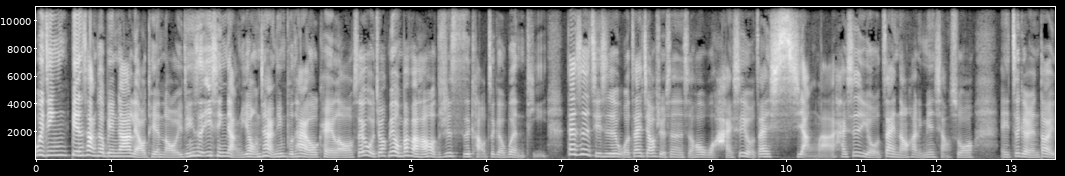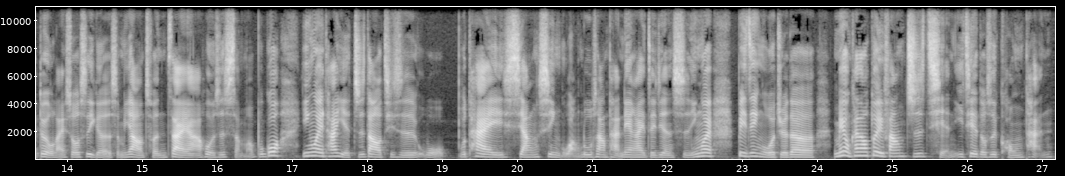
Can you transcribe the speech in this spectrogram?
我已经边上课边跟他聊天喽，已经是一心两用，这样已经不太 OK 喽，所以我就没有办法好好的去思考这个问题。但是其实我在教学生的时候，我还是有在想啦，还是有在脑海里面想说，哎，这个人到底对我来说是一个什么样的存在啊，或者是什么？不过因为他也知道，其实我。不太相信网络上谈恋爱这件事，因为毕竟我觉得没有看到对方之前，一切都是空谈，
